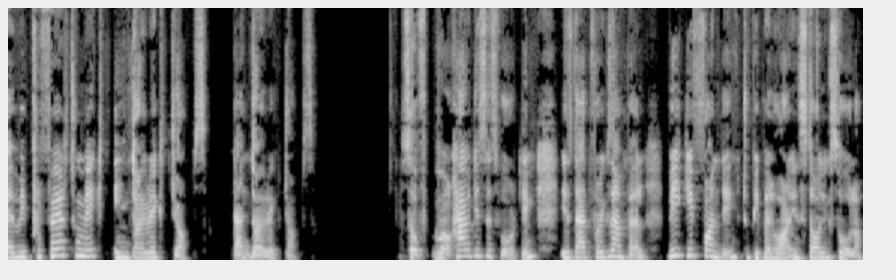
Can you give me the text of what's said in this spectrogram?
uh, we prefer to make indirect jobs than direct jobs. So, well, how this is working is that, for example, we give funding to people who are installing solar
